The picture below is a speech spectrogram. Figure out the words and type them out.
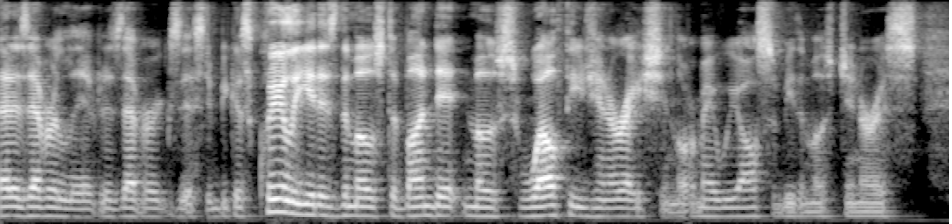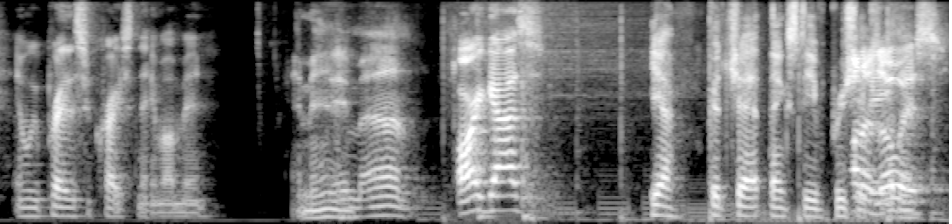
that has ever lived, has ever existed, because clearly it is the most abundant, most wealthy generation. Lord, may we also be the most generous. And we pray this in Christ's name. Amen. Amen. Amen. All right, guys. Yeah, good chat. Thanks, Steve. Appreciate it. As always.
